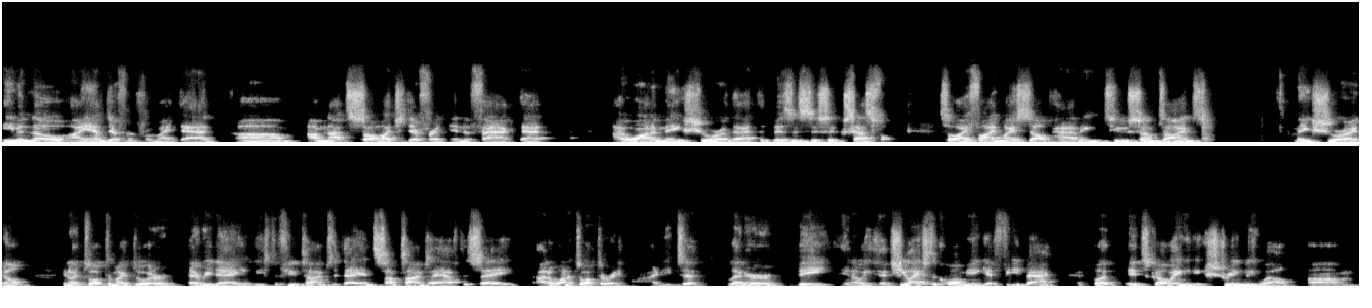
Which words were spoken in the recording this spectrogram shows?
Even though I am different from my dad, um, I'm not so much different in the fact that I want to make sure that the business is successful. So I find myself having to sometimes make sure I don't you know, I talk to my daughter every day, at least a few times a day. And sometimes I have to say, I don't want to talk to her anymore. I need to let her be. You know, said she likes to call me and get feedback, but it's going extremely well. Um,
